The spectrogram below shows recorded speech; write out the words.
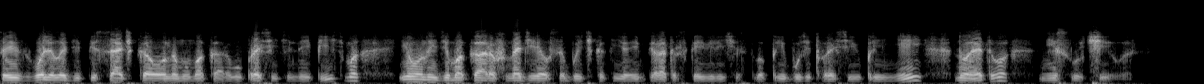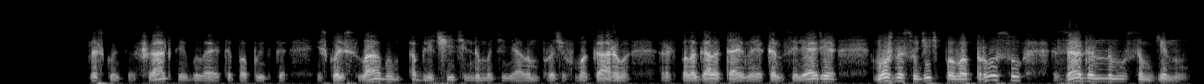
соизволила деписать Каоному Макарову просительные письма, и он, и Макаров надеялся быть, как ее императорское величество прибудет в Россию при ней, но этого не случилось. Насколько шаткой была эта попытка и сколь слабым обличительным материалом против Макарова располагала тайная канцелярия, можно судить по вопросу, заданному Самгину.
